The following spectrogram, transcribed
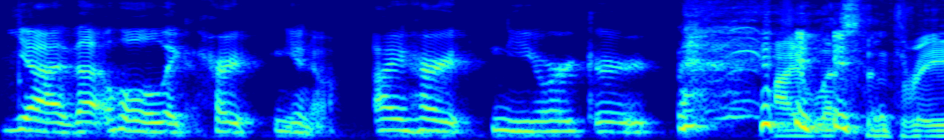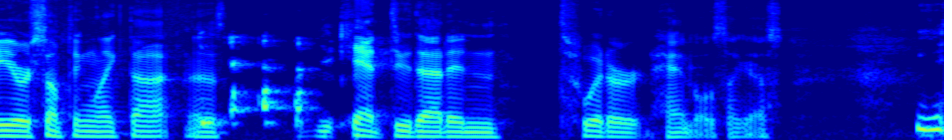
Yeah, that whole like heart, you know, I heart New York or I less than three or something like that. Yeah. You can't do that in Twitter handles, I guess. Yeah,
